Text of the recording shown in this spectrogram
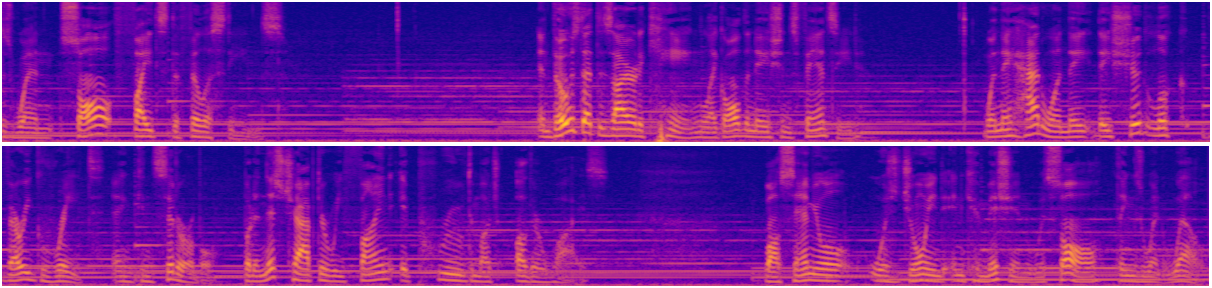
is when Saul fights the Philistines. And those that desired a king, like all the nations fancied, when they had one, they, they should look very great and considerable. But in this chapter, we find it proved much otherwise. While Samuel was joined in commission with Saul, things went well.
